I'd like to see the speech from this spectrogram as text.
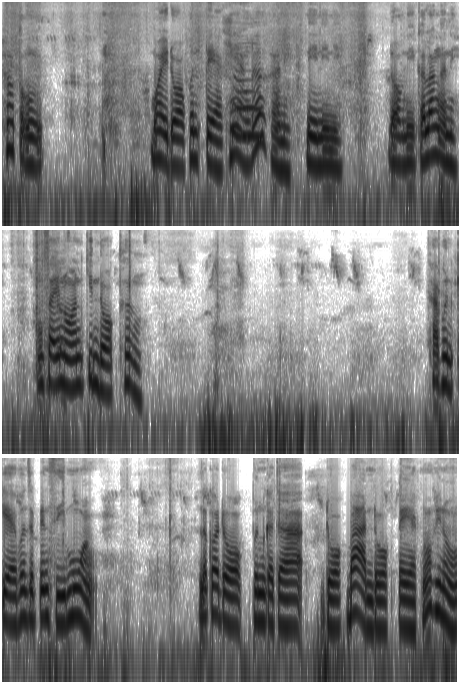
เฮาต้องบ่อยดอกเพิ่นแตกแห้งเด้อค่ะนี่นี่นี่นี่ดอกนี้กำลังอันนี้ต้องใส่นอนกินดอกเทิงถ้าเพิ่นแก่เพิ่นจะเป็นสีม่วง แล้วก็ดอกเพิ่นก็จะดอกบ้านดอกแตกเนาะพี่น้อง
